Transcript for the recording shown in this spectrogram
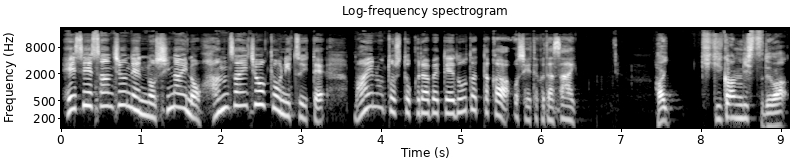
平成30年の市内の犯罪状況について前の年と比べてどうだったか教えてください。はい危機管理室では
